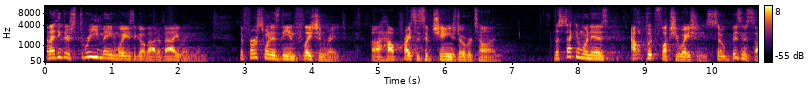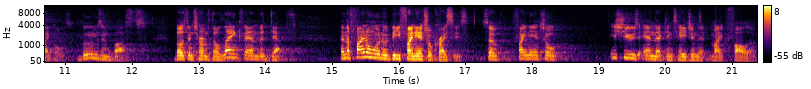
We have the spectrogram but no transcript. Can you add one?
And I think there's three main ways to go about evaluating them. The first one is the inflation rate, uh, how prices have changed over time. The second one is output fluctuations, so business cycles, booms and busts, both in terms of the length and the depth. And the final one would be financial crises. So, financial issues and the contagion that might follow.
